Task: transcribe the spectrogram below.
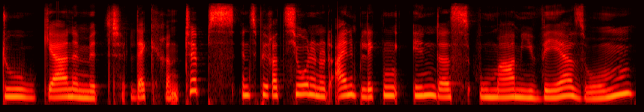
du gerne mit leckeren Tipps, Inspirationen und Einblicken in das Umami-Versum,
